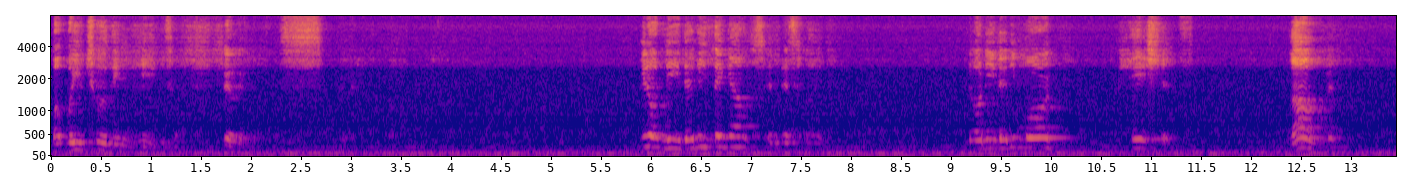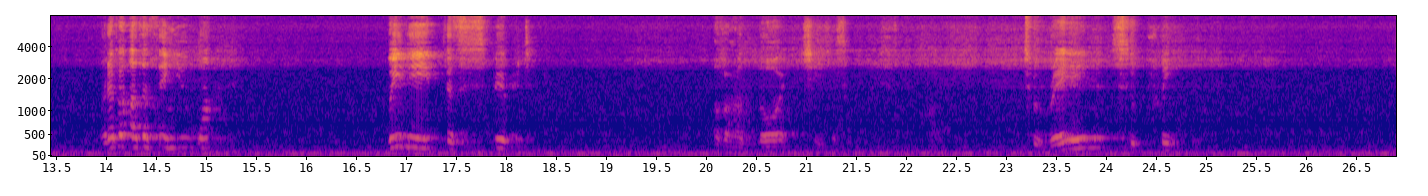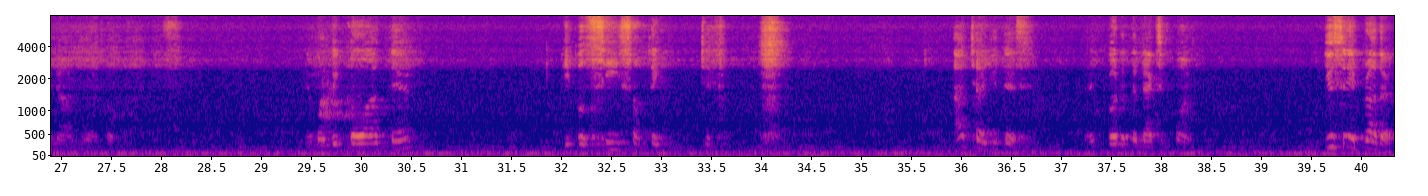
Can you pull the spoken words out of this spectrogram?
What we truly need is a filling We don't need anything else in this life. We don't need any more patience, love, and whatever other thing you want. We need the Spirit of our Lord Jesus Christ to reign supreme in our mortal lives. And when we go out there, people see something different. I'll tell you this. Let's go to the next point. You say, brother,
